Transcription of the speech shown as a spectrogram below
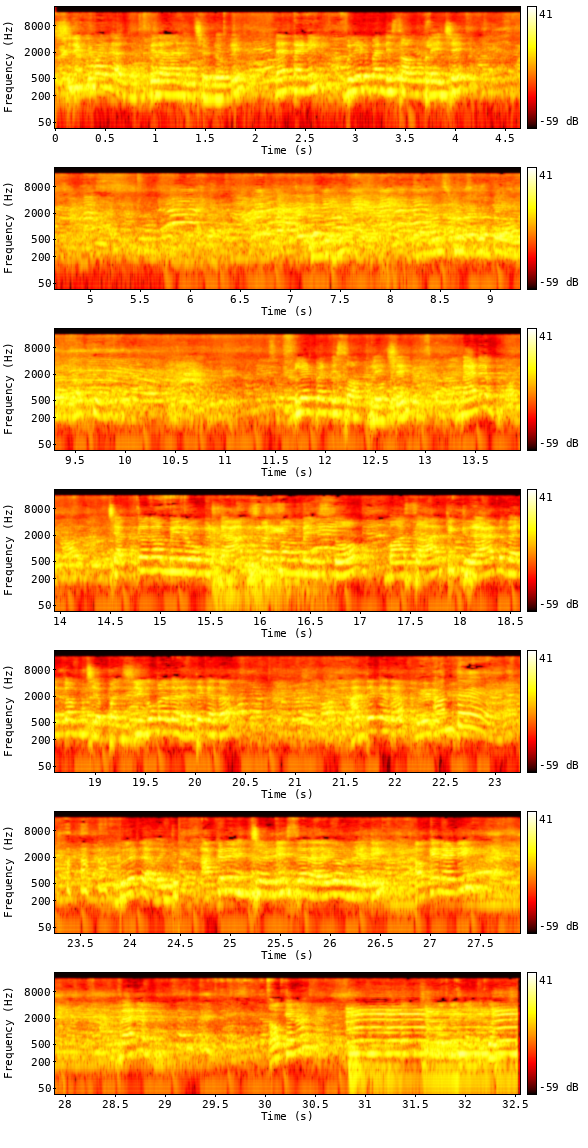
శ్రీకుమార్ గారు మీరు అలా నిల్చోండి ఓకే? నేను రెడీ బుల్లెట్ బండి సాంగ్ ప్లే చేయి. బుల్లెట్ బండి సాంగ్ ప్లే చేయి. మేడం చక్కగా మీరు ఒక డాన్స్ పర్ఫార్మెన్స్తో మా సార్కి గ్రాండ్ వెల్కమ్ చెప్పాలి. శ్రీకుమార్ గారు అంతే కదా? అంతే కదా? అంతే. బుల్లెట్? ఇప్పుడు అక్కడే నిల్చోండి. సార్ అలాగే ఉండండి. Okay ready? మేడం ఓకేనా? కొంచెం ముందుకు రండి, కొంచెం.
